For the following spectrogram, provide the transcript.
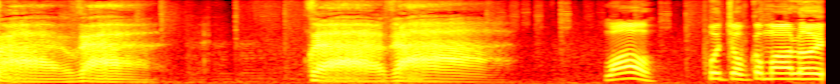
กว้ากว้ากว้ากว้าว้าวพูดจบก็มาเลย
